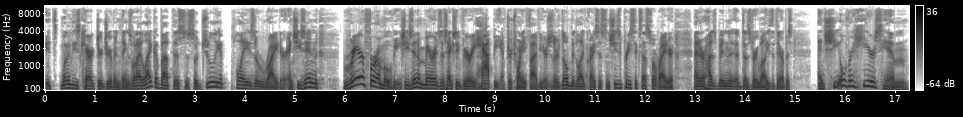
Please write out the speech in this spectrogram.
it's one of these character driven things. What I like about this is so Julia plays a writer, and she's in. Rare for a movie. She's in a marriage that's actually very happy after 25 years. There's no midlife crisis, and she's a pretty successful writer. And her husband uh, does very well. He's a therapist, and she overhears him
